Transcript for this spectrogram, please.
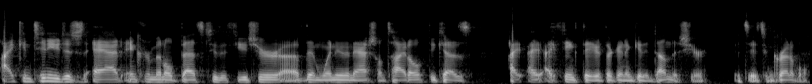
I continue to just add incremental bets to the future of them winning the national title because I, I, I think they they're going to get it done this year. It's it's incredible.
